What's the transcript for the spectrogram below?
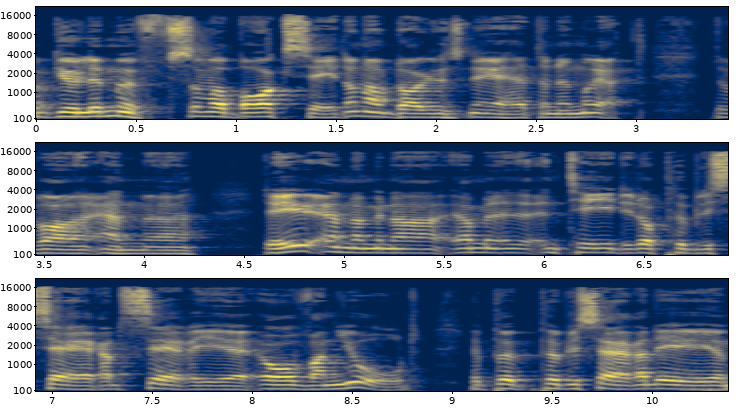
då Gullemuff som var baksidan av Dagens Nyheter nummer ett. Det var en... Det är ju en av mina, ja men en tidig då publicerad serie ovan jord. Jag pu- publicerade i eh,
